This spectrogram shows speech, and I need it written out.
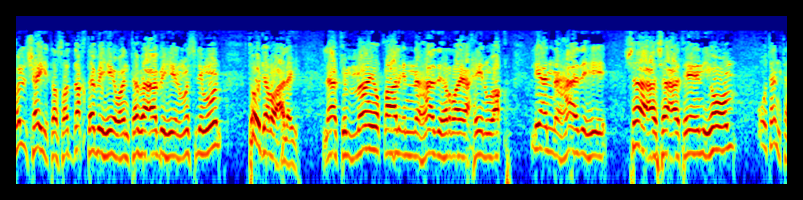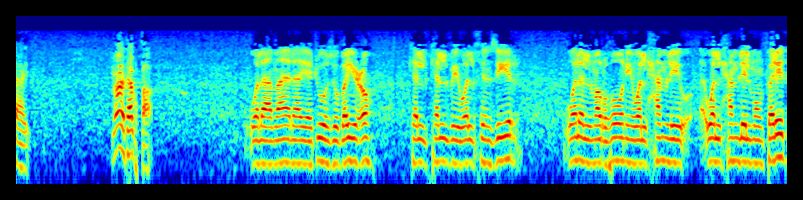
كل شيء تصدقت به وانتفع به المسلمون تؤجر عليه. لكن ما يقال إن هذه الرياحين وقف لأن هذه ساعة ساعتين يوم وتنتهي. ما تبقى. ولا ما لا يجوز بيعه كالكلب والخنزير ولا المرهون والحمل والحمل المنفرد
